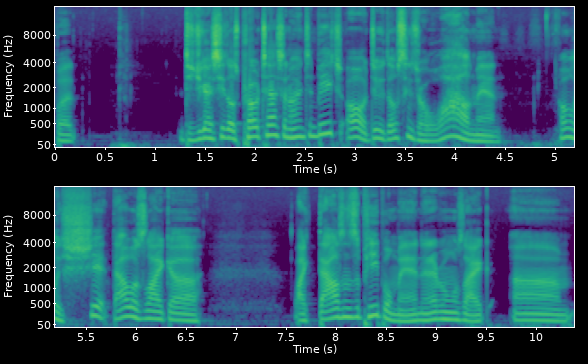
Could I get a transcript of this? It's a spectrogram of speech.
But did you guys see those protests in Huntington Beach? Oh, dude, those things are wild, man. Holy shit. That was like uh like thousands of people, man, and everyone was like um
